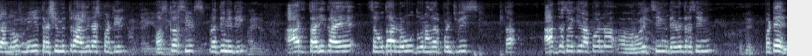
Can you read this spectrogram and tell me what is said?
मित्रांनो मी कृषी मित्र अविनाश पाटील ऑस्कर सीट्स प्रतिनिधी. आज तारीख आहे चौदा नऊ दोन हजार पंचवीस. आज जसं की आपण रोहित सिंग देवेंद्र सिंग पटेल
